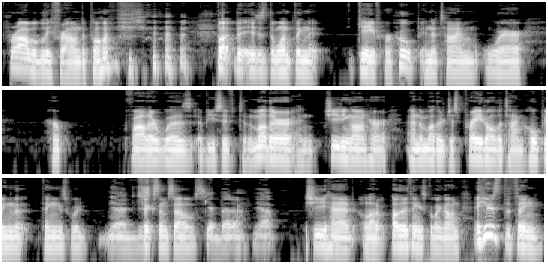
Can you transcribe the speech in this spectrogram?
probably frowned upon, but that is the one thing that gave her hope in a time where her father was abusive to the mother and cheating on her, and the mother just prayed all the time, hoping that things would yeah, just fix themselves. get better. Yeah. She had a lot of other things going on. And here's the thing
